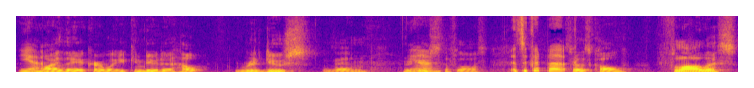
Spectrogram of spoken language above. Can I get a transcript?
Yeah. and why they occur, what you can do to help reduce them, reduce Yeah. the flaws. It's a good book. So it's called Flawless:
